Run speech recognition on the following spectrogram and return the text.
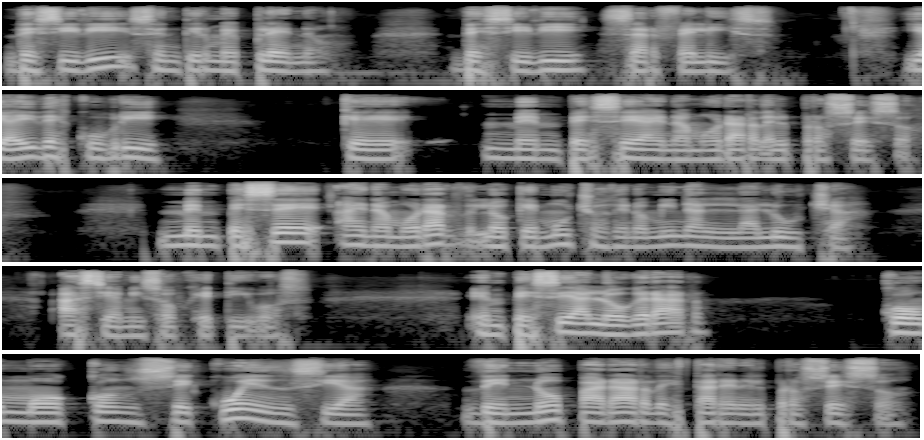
decidí sentirme pleno, decidí ser feliz. Y ahí descubrí que me empecé a enamorar del proceso, me empecé a enamorar de lo que muchos denominan la lucha hacia mis objetivos. Empecé a lograr como consecuencia de no parar de estar en el proceso,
